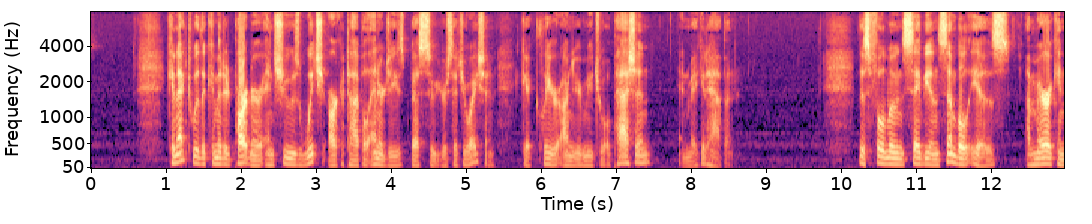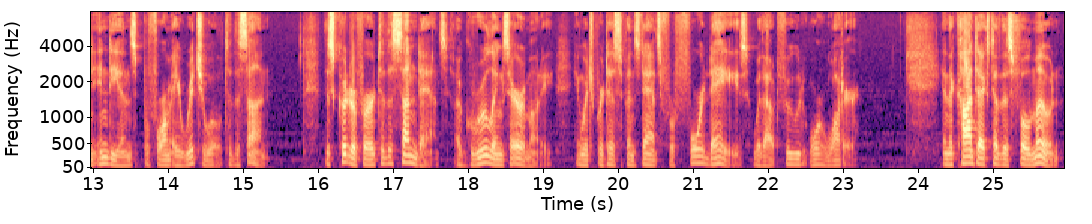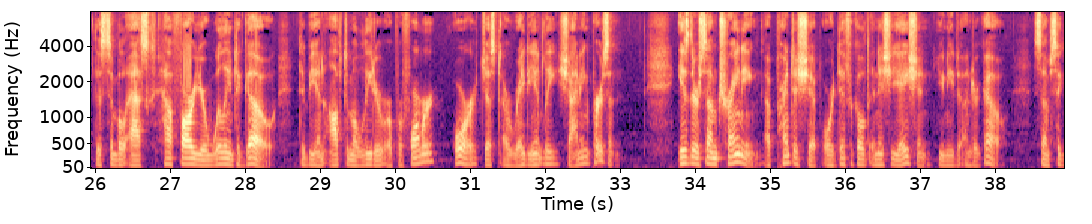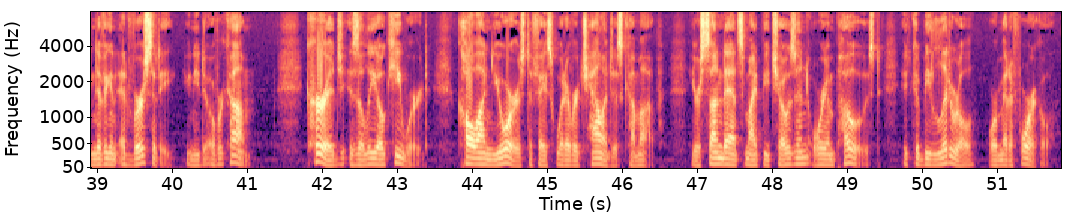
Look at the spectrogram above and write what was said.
Connect with a committed partner and choose which archetypal energies best suit your situation. Get clear on your mutual passion and make it happen. This full moon Sabian symbol is American Indians perform a ritual to the sun. This could refer to the sun dance, a grueling ceremony in which participants dance for four days without food or water. In the context of this full moon, this symbol asks how far you're willing to go to be an optimal leader or performer, or just a radiantly shining person. Is there some training, apprenticeship, or difficult initiation you need to undergo? Some significant adversity you need to overcome? Courage is a Leo keyword. Call on yours to face whatever challenges come up. Your Sundance might be chosen or imposed. It could be literal or metaphorical.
